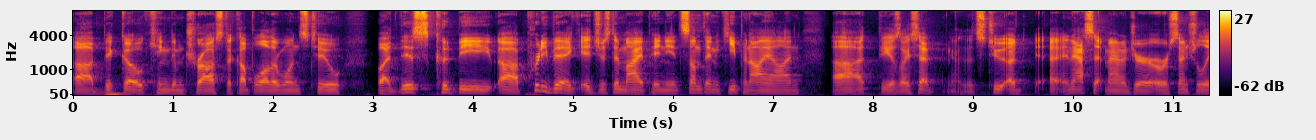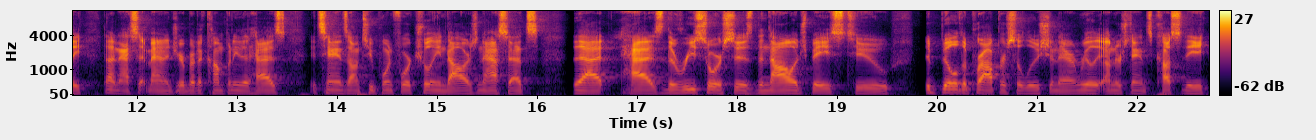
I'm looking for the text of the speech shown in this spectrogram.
Uh, BitGo, Kingdom Trust, a couple other ones too. But this could be uh, pretty big. It's just, in my opinion, something to keep an eye on. Uh, because, like I said, you know, it's to a, an asset manager, or essentially not an asset manager, but a company that has its hands on 2.4 trillion dollars in assets that has the resources, the knowledge base to to build a proper solution there and really understands custody.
